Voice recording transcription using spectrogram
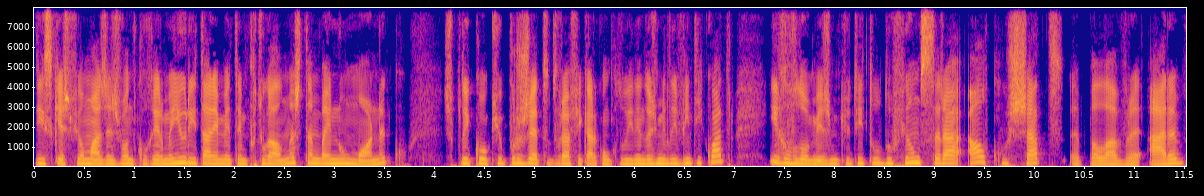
Disse que as filmagens vão decorrer maioritariamente em Portugal, mas também no Mónaco explicou que o projeto deverá ficar concluído em 2024 e revelou mesmo que o título do filme será Al-Kushat, a palavra árabe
